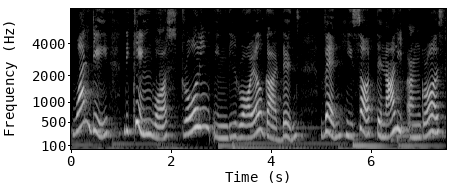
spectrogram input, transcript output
One day, the king was strolling in the royal gardens when he saw Tenali engrossed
